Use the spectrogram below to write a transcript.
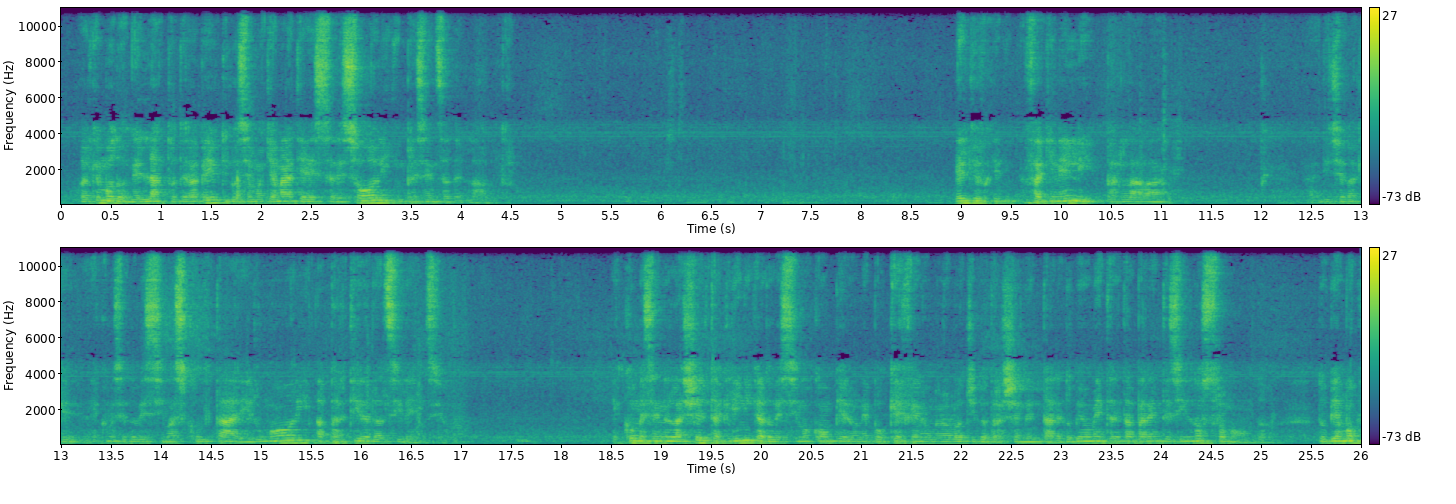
In qualche modo nell'atto terapeutico siamo chiamati a essere soli in presenza dell'altro. Elvio Facchinelli parlava diceva che è come se dovessimo ascoltare i rumori a partire dal silenzio. È come se nella scelta clinica dovessimo compiere un epoché fenomenologico trascendentale. Dobbiamo mettere tra parentesi il nostro mondo. Dobbiamo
